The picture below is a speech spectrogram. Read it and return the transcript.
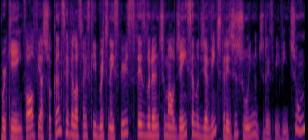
porque envolve as chocantes revelações que Britney Spears fez durante uma audiência no dia 23 de junho de 2021,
